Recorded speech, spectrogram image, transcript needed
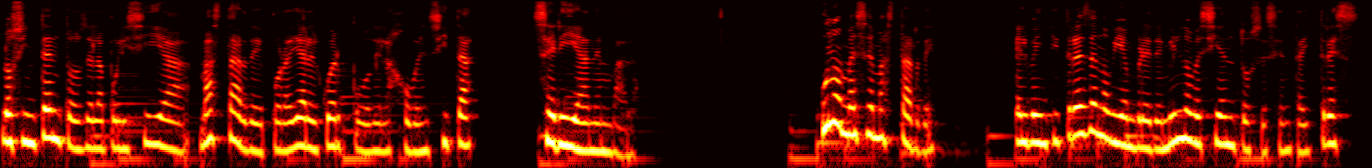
Los intentos de la policía más tarde por hallar el cuerpo de la jovencita serían en vano. Unos meses más tarde, el 23 de noviembre de 1963,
